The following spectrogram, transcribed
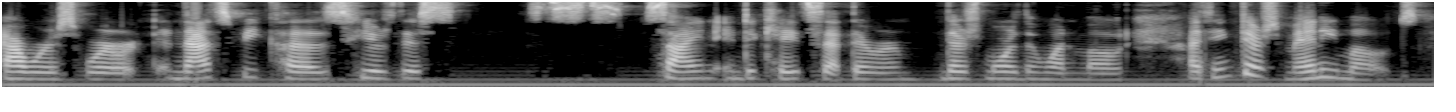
hours worked, and that's because here's this sign indicates that there are, there's more than one mode. I think there's many modes.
